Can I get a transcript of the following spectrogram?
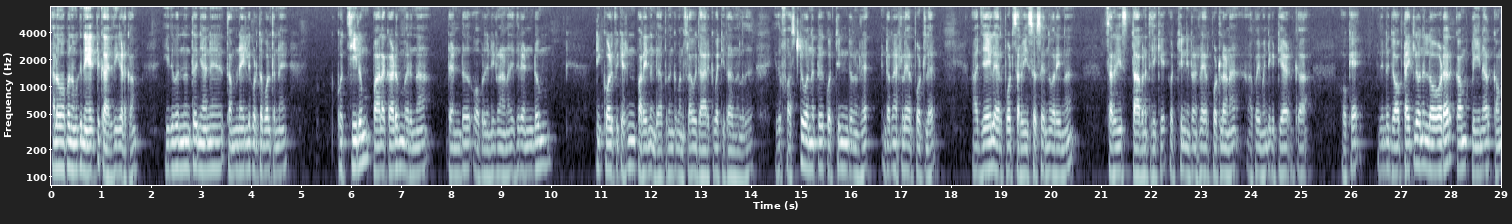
ഹലോ അപ്പോൾ നമുക്ക് നേരിട്ട് കാര്യത്തിൽ കിടക്കാം. ഇത് വന്നിട്ട് ഞാൻ തമിഴ്നാട്ടിൽ കൊടുത്ത പോലെ തന്നെ കൊച്ചിയിലും പാലക്കാടും വരുന്ന രണ്ട് ഓപ്പർച്യൂണിറ്റികളാണ് ഇത് രണ്ടും ക്വാളിഫിക്കേഷൻ പറയുന്നുണ്ട്. അപ്പോൾ നിങ്ങൾക്ക് മനസ്സിലാവും ഇത് ആർക്ക് പറ്റിയതാണെന്നുള്ളത് ഇത് ഫസ്റ്റ് വന്നിട്ട് കൊച്ചിൻ ഇന്റർനാഷണൽ ഇന്റർനാഷണൽ എയർപോർട്ടിൽ അജയൽ എയർപോർട്ട് സർവീസസ് എന്ന് പറയുന്ന സർവീസ് സ്ഥാപനത്തിലേക്ക് കൊച്ചിൻ ഇന്റർനാഷണൽ എയർപോർട്ടിലാണ് അപ്പോയിൻമെന്റ് കിട്ടിയ എടുക്കുക ഓക്കെ ഇതിന്റെ ജോബ് ടൈറ്റിൽ വന്ന് ലോഡർ കം ക്ലീനർ കം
